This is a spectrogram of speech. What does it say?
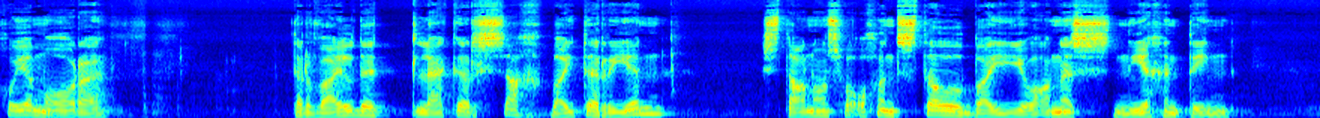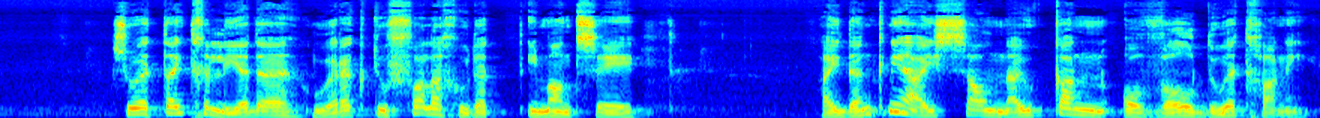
Goeiemôre. Terwyl dit lekker sag buite reën, staan ons ver oggend stil by Johannes 19. So 'n tyd gelede hoor ek toevallig hoe dat iemand sê hy dink nie hy sal nou kan of wil doodgaan nie.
